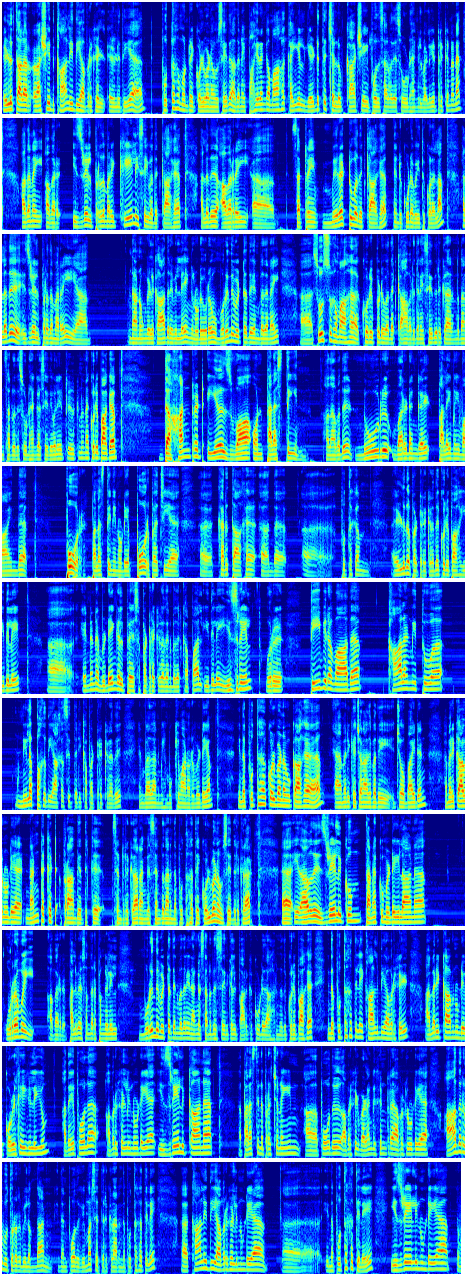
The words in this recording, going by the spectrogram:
எழுத்தாளர் ரஷீத் காலிதி அவர்கள் எழுதிய புத்தகம் ஒன்றை கொள்வனவு செய்து அதனை பகிரங்கமாக கையில் எடுத்துச் செல்லும் காட்சியை இப்போது சர்வதேச ஊடகங்கள் வெளியிட்டிருக்கின்றன. அதனை அவர் இஸ்ரேல் பிரதமரை கேலி செய்வதற்காக அல்லது அவரை சற்றே மிரட்டுவதற்காக என்று கூட வைத்துக் கொள்ளலாம். அல்லது இஸ்ரேல் பிரதமரை நான் உங்களுக்கு ஆதரவில்லை எங்களுடைய உறவு முறிந்துவிட்டது என்பதனை சூசுகமாக குறிப்பிடுவதற்காக அவர் இதனை செய்திருக்கிறார் என்றுதான் சர்வதேச ஊடகங்கள் செய்தி வெளியிட்டிருக்கின்றன. குறிப்பாக the hundred years war on Palestine அதாவது நூறு வருடங்கள் பழைமை வாய்ந்த போர் பலஸ்தீனினுடைய போர் பற்றிய கருத்தாக அந்த புத்தகம் எழுதப்பட்டிருக்கிறது. குறிப்பாக இதிலே என்னென்ன விடயங்கள் பேசப்பட்டிருக்கிறது என்பதற்கு அப்பால் இதிலே இஸ்ரேல் ஒரு தீவிரவாத காலனித்துவ நிலப்பகுதியாக சித்தரிக்கப்பட்டிருக்கிறது என்பதுதான் மிக முக்கியமான ஒரு விடயம். இந்த புத்தக கொள்வனவுக்காக அமெரிக்க ஜனாதிபதி ஜோ பைடன் அமெரிக்காவினுடைய நன்டக்கட் பிராந்தியத்திற்கு சென்றிருக்கிறார். அங்கு சென்றுதான் இந்த புத்தகத்தை கொள்வனவு செய்திருக்கிறார். அதாவது இஸ்ரேலுக்கும் தனக்கும் இடையிலான உறவை அவர் பல்வேறு சந்தர்ப்பங்களில் முறிந்துவிட்டது என்பதனை நாங்கள் சர்வதேச செய்திகள் பார்க்கக்கூடியதாக இருந்தது. குறிப்பாக இந்த புத்தகத்திலே காலிதி அவர்கள் அமெரிக்காவினுடைய கொள்கைகளையும் அதே போல அவர்களினுடைய இஸ்ரேலுக்கான பலஸ்தீன பிரச்சனையின் போது அவர்கள் வழங்குகின்ற அவர்களுடைய ஆதரவு தொடர்பிலும் தான் இதன் போது விமர்சித்திருக்கிறார் இந்த புத்தகத்திலே. காலிதி அவர்களினுடைய இந்த புத்தகத்திலே இஸ்ரேலினுடைய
